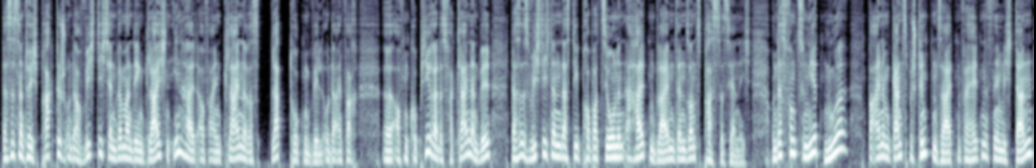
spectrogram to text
Das ist natürlich praktisch und auch wichtig, denn wenn man den gleichen Inhalt auf ein kleineres Blatt drucken will oder einfach äh, auf einen Kopierer das verkleinern will, das ist wichtig dann, dass die Proportionen erhalten bleiben, denn sonst passt es ja nicht. Und das funktioniert nur bei einem ganz bestimmten Seitenverhältnis, nämlich dann,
